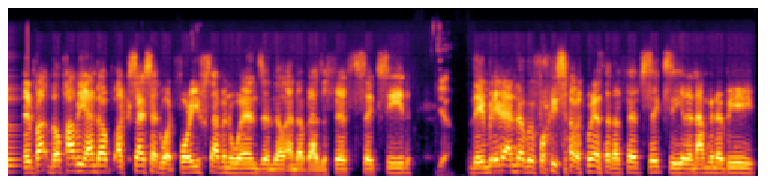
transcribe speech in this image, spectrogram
they'll probably end up because I said what forty seven wins and they'll end up as a fifth, sixth seed. They may end up with forty seven wins and a fifth, sixth seed, and I'm gonna be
